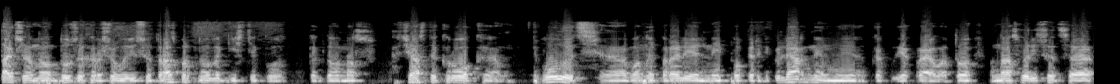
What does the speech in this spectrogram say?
Также оно дуже хорошо вирішує транспортну логістику, когда у нас частий крок е, вулиць, е, вони паралельні по перпендикулярним, і, як, як правило, то у нас вирішується е,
